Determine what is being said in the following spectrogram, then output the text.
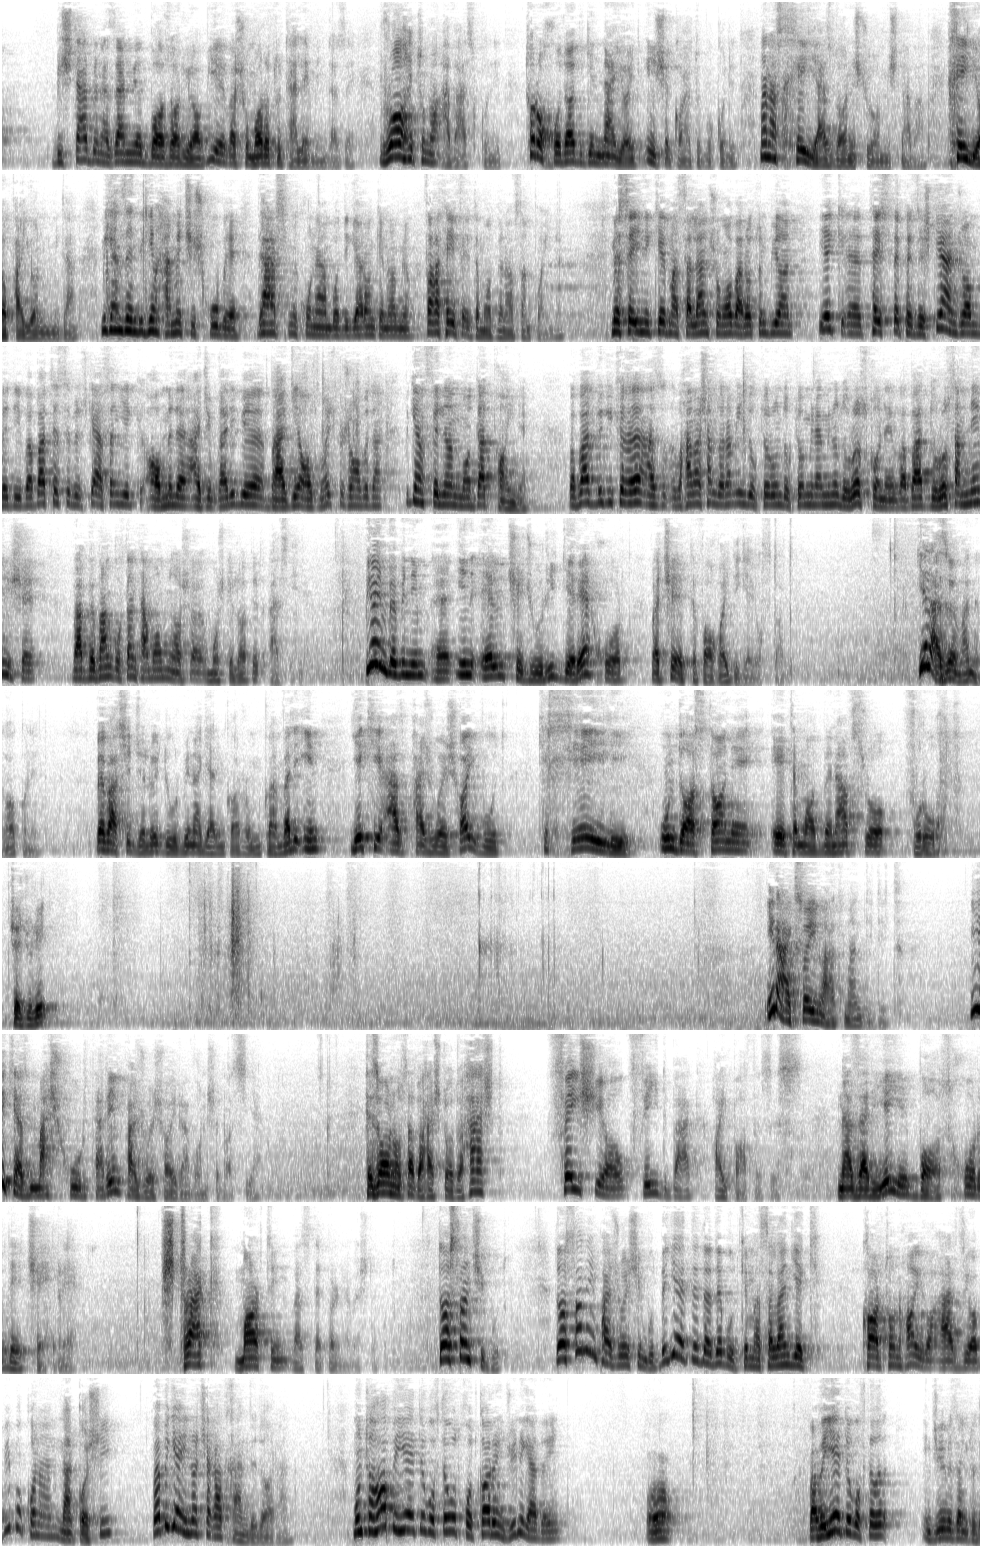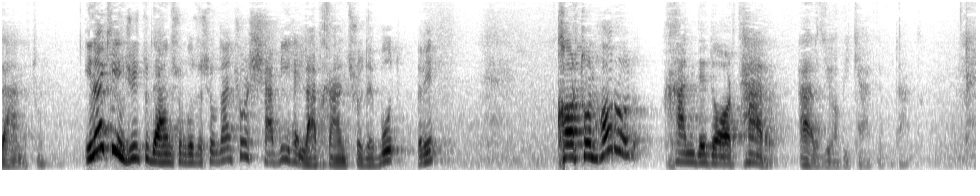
بیشتر به نظر میاد بازاریابیه و شما رو تو تله میندازه. راهتون رو عوض کنید. تو رو خدا دیگه نیایید این شکایت رو بکنید. من از خیلی از دانشجوها میشنوم. خیلی ها میدن. میگن زندگیم همه چیش خوبه. درس می‌خونم با دیگران کنار میام. فقط حیف اعتماد به نفسم پایینه. مثل اینی که مثلا شما براتون بیان یک تست پزشکی انجام بدی و بعد تست پزشکی اصلا یک عامل عجیب غریبی برگه آزمایش به شما بدن. بگن فلان مدت پایینه. و بعد بگی که از همش هم دارم این دکتر اون دکتر میرم اینو درست کنه و بعد درست هم نمیشه. و به من گفتن تمام مشکلاتت از اینه. بیایم ببینیم این علم چجوری گره خورد و چه اتفاقای دیگه افتاد. یه لحظه به من نگاه کنید. ببخشید جلوی دوربین اگر این کار رو می‌کنم. ولی این یکی از پژوهش هایی بود که خیلی اون داستان اعتماد به نفس رو فروخت. چجوری؟ این عکس اینو حتما دیدید. یکی از مشهورترین پژوهش های روانشناسیه. 1988 Facial Feedback Hypothesis نظریه بازخورد چهره. شترک، مارتین و استپر نوشته بود. داستان چی بود؟ داستان این پژوهش این بود. به یه عده داده بود که مثلا یک کارتون هایی رو ارزیابی بکنن نقاشی و بگن اینا چقدر خنده دارن. منتها به یه عده گفته بود خودکار اینجوری نگه دارین. و به یه عده گفته بود اینجوری بزنید تو دهنتون. اینا که اینجوری تو دهنشون گذاشته بودن چون شبیه لبخند شده بود ببین کارتون ها رو خندهدارتر ارزیابی کرده بودند.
